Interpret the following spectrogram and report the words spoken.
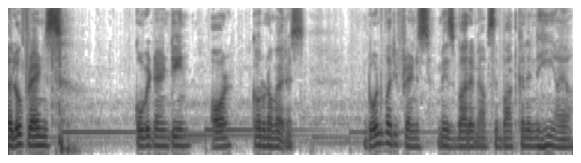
हेलो फ्रेंड्स कोविड नाइन्टीन और कोरोना वायरस डोंट वरी फ्रेंड्स मैं इस बारे में आपसे बात करने नहीं आया.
